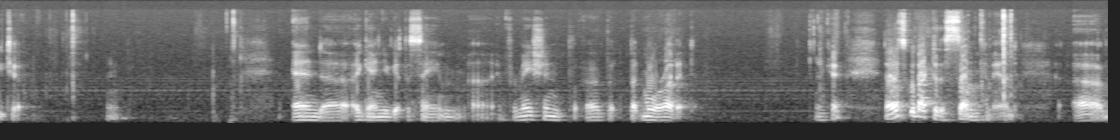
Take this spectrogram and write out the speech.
detail. Right? And uh, again, you get the same uh, information, uh, but, but more of it. Okay, now let's go back to the sum command. Um,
